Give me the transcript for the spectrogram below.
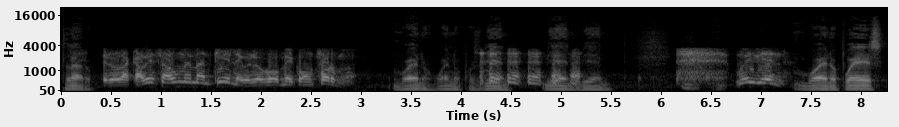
claro. Pero la cabeza aún me mantiene, luego me conformo. Bueno, bueno, pues bien, bien, bien. Muy bien. Bueno, pues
